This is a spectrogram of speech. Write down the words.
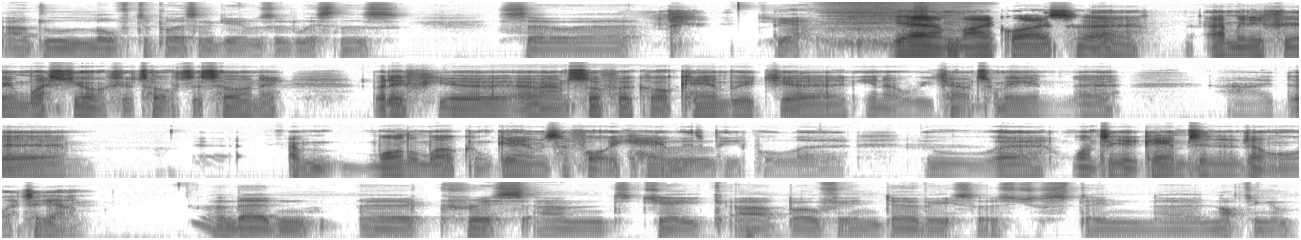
I'd love to play some games with listeners. So uh, yeah, Yeah, and likewise. Uh, I mean, if you're in West Yorkshire, talk to Tony. But if you're around Suffolk or Cambridge, uh, you know, reach out to me, and uh, I'd um, I'm more than welcome games of 40k with Mm. people uh, who uh, want to get games in and don't know where to get them. and then uh, Chris and Jake are both in Derby, so it's just in uh, Nottingham.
